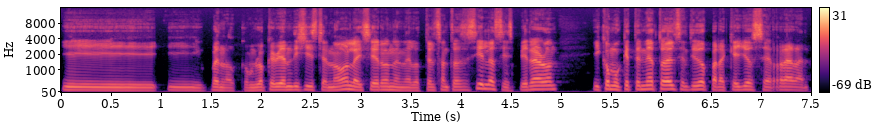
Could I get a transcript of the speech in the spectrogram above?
y, y, bueno, como lo que bien dijiste, ¿no? La hicieron en el Hotel Santa Cecilia, se inspiraron y como que tenía todo el sentido para que ellos cerraran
